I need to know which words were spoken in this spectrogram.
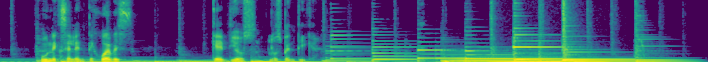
un excelente jueves, que Dios los bendiga.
